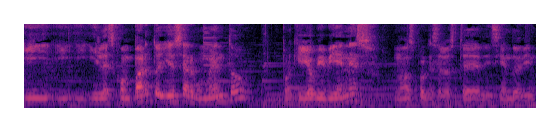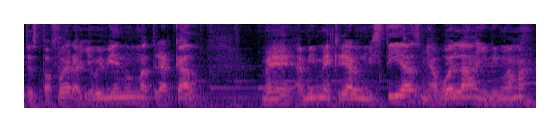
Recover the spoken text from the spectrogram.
Y, les comparto yo ese argumento porque yo viví en eso, no es porque se lo esté diciendo de dientes para afuera, yo viví en un matriarcado, a mí me criaron mis tías, mi abuela y mi mamá,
